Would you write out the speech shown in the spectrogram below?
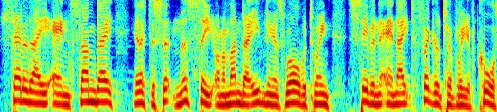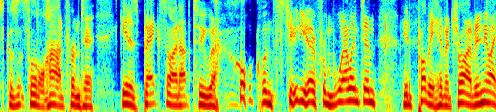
Saturday and Sunday. You'll have to sit in this seat on a Monday evening as well, between 7 and 8, figuratively, of course, because it's a little hard for him to get his backside up to uh, Auckland studio from Wellington. He'd probably have a try. But anyway,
